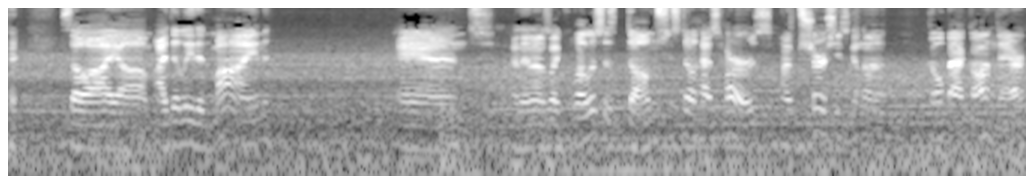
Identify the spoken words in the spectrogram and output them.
So i um, i deleted mine and and then I was like, well, this is dumb. She still has hers. I'm sure she's gonna go back on there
